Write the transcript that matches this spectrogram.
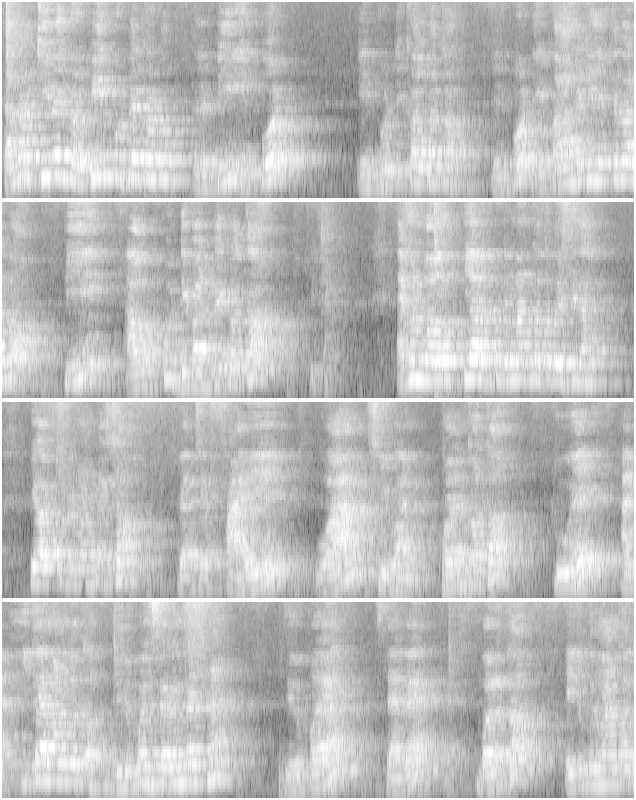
তাহলে আমরা কি বের করব? পি ইনপুট বের করব। তাহলে পি ইনপুট ইনপুট ইকুয়াল কত? ইনপুট ইকুয়াল আমরা কি লিখতে পারব? পি আউটপুট ডিভাইড বাই কত? এখন বলো পি আউটপুটের মান কত পাইছিলাম পি আউটপুটের মান পাইছো থ্রি ওয়ান পয়েন্ট কত? টু এইট আর ইটার মান কত? জিরো পয়েন্ট সেভেন ফাইভ না? জিরো পয়েন্ট সেভেন বলো তো, এইটুকুর মান কত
